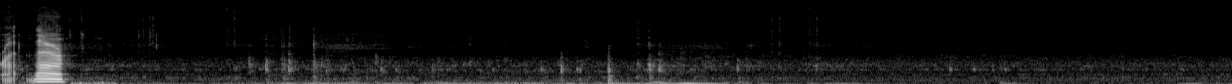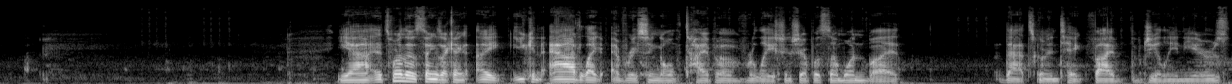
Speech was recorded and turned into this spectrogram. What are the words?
right there. Yeah, it's one of those things I can I you can add like every single type of relationship with someone, but that's going to take five bajillion years.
